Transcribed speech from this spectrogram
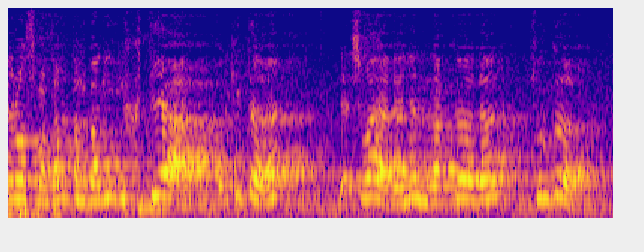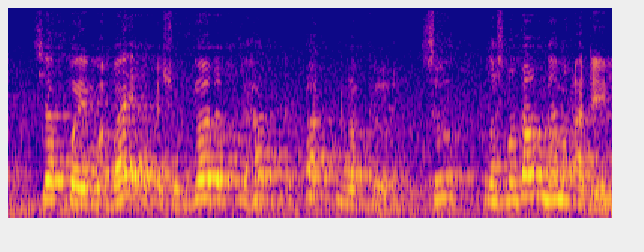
Dan Allah SWT telah bagi ikhtiar kepada kita. Eh? That's why adanya neraka dan syurga. Siapa yang buat baik dapat syurga, dapat jahat dapat neraka. So Allah SWT memang adil.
